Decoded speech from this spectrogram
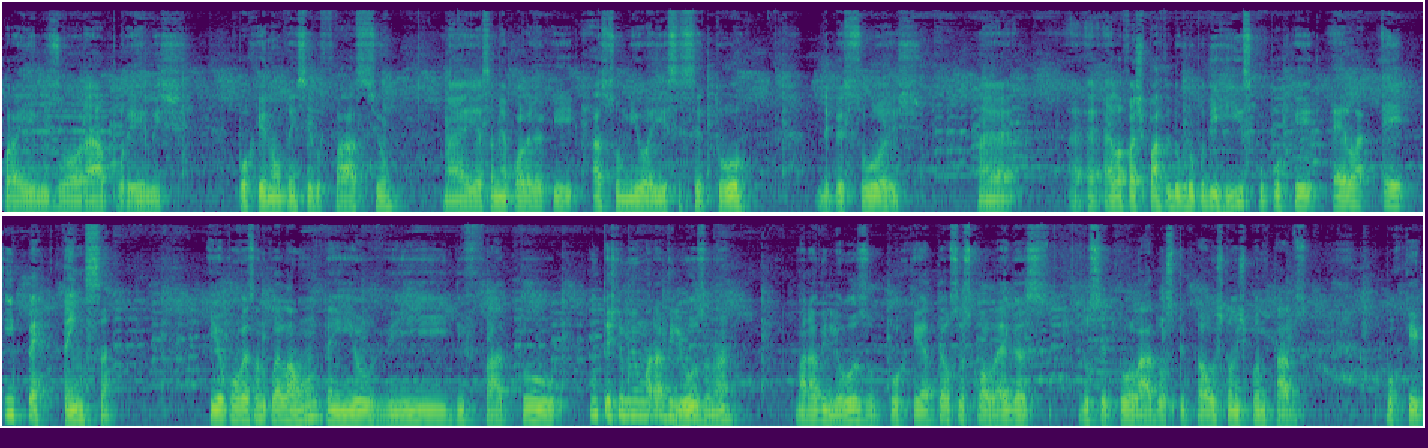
para eles, orar por eles, porque não tem sido fácil. Né? E essa minha colega que assumiu aí esse setor de pessoas, né, é, ela faz parte do grupo de risco, porque ela é hipertensa. E eu conversando com ela ontem, eu vi de fato um testemunho maravilhoso, né? Maravilhoso, porque até os seus colegas do setor lá do hospital estão espantados, porque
